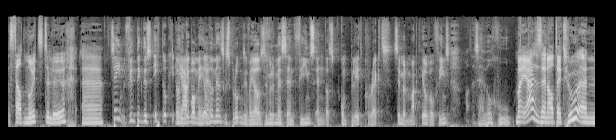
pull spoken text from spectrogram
stelt nooit teleur. Same, vind ik dus echt ook... Want Ja, ik heb al met heel veel mensen gesproken die zeggen van ja, Zimmer met zijn themes, en dat is compleet correct. Zimmer maakt heel veel themes, maar ze zijn wel goed. maar ja, ze zijn altijd goed. En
